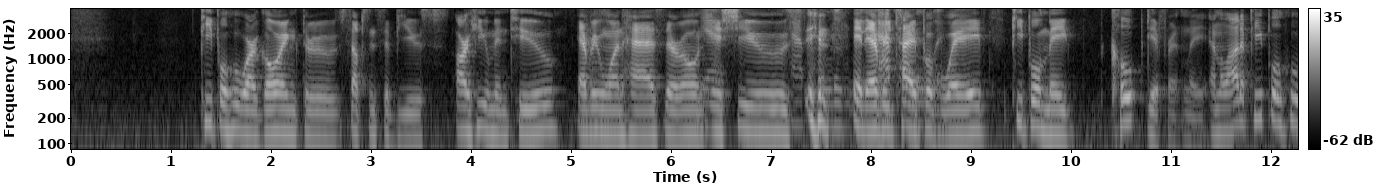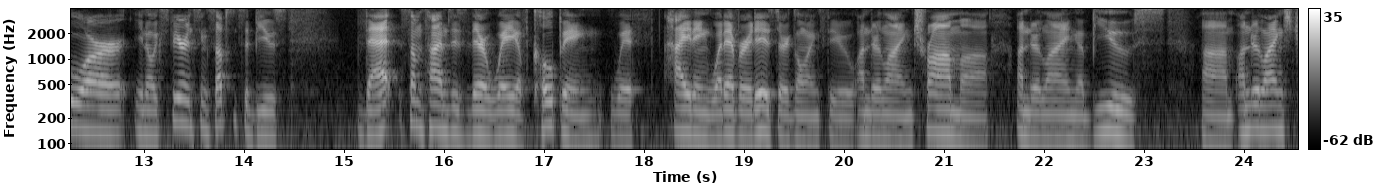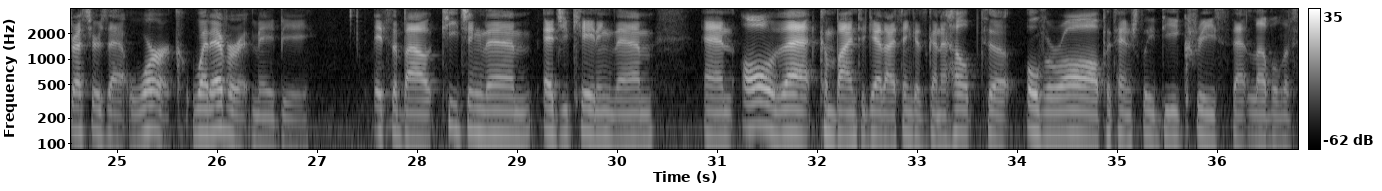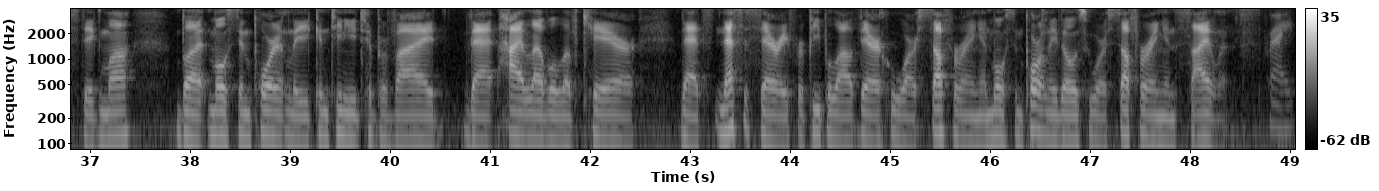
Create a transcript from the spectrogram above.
people who are going through substance abuse are human too. Everyone has their own Yes. issues in, Absolutely. in every type of way. People may cope differently. And a lot of people who are, you know, experiencing substance abuse, that sometimes is their way of coping with hiding whatever it is they're going through, underlying trauma, underlying abuse, um, underlying stressors at work, whatever it may be. It's about teaching them, educating them, and all that combined together, I think, is going to help to overall potentially decrease that level of stigma, but most importantly, continue to provide that high level of care that's necessary for people out there who are suffering, and most importantly, those who are suffering in silence. Right.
